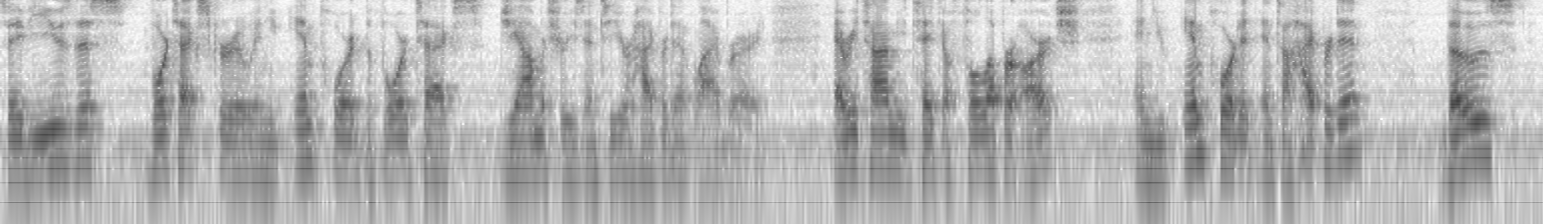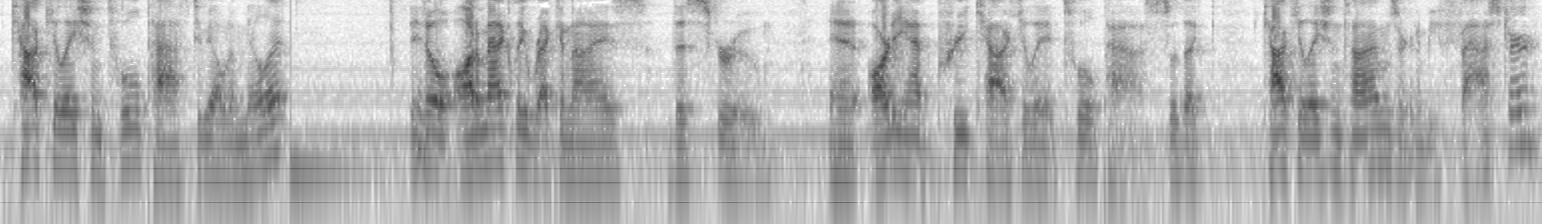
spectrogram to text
So if you use this Vortex screw and you import the Vortex geometries into your Hyperdent library, every time you take a full upper arch and you import it into Hyperdent, those calculation tool paths to be able to mill it, it'll automatically recognize the screw and it already had pre-calculated tool paths. So the calculation times are going to be faster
